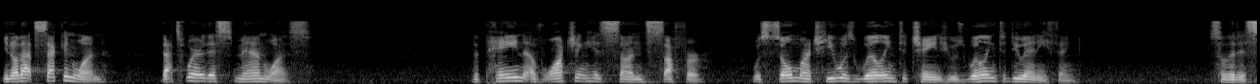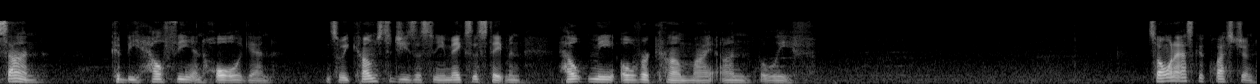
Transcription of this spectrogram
You know, that second one, that's where this man was. The pain of watching his son suffer was so much he was willing to change, he was willing to do anything so that his son could be healthy and whole again. And so he comes to Jesus and he makes this statement Help me overcome my unbelief. So I want to ask a question.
